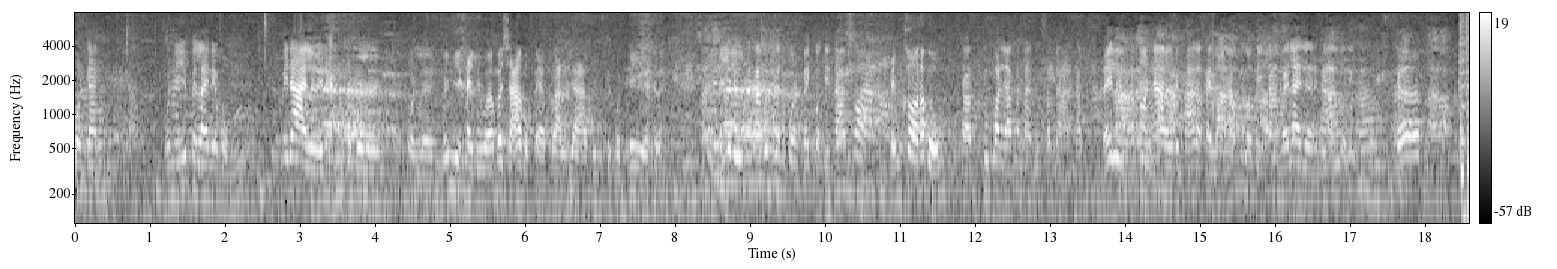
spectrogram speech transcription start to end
หหมดกัน วันนี้เป็นไรเนี่ยผมไม่ได้เลยนะหมดไปเลยหมดเลย ไม่มีใครรู้ว่าเมื่อเช้าผมแอบวางยาคุณสกลนี่และอย่าลืมนะครับเพื่อนๆทุกคนไปกดติดตามช่องเต็มข้อครับผมครับทุกวันรับมันมาทุกสัปดาห์นะครับและอย่าลืมนะครับตอนหน้าเราจะไปท้ากับใครต่อนะครับกดติดตามไว้ไล่เลยนะครับสวัสดีครับครับ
